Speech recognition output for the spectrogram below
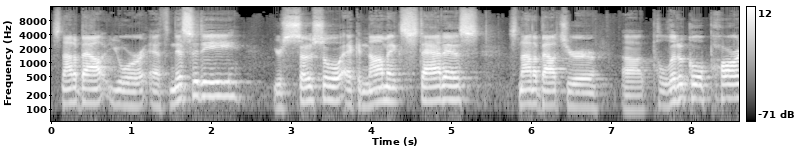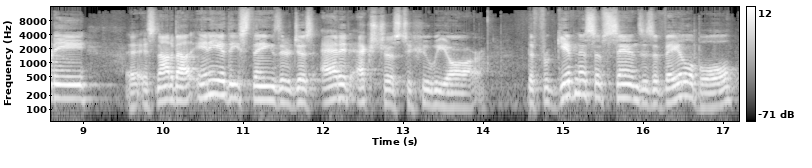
It's not about your ethnicity, your social, economic status. It's not about your uh, political party. Uh, it's not about any of these things that are just added extras to who we are. The forgiveness of sins is available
